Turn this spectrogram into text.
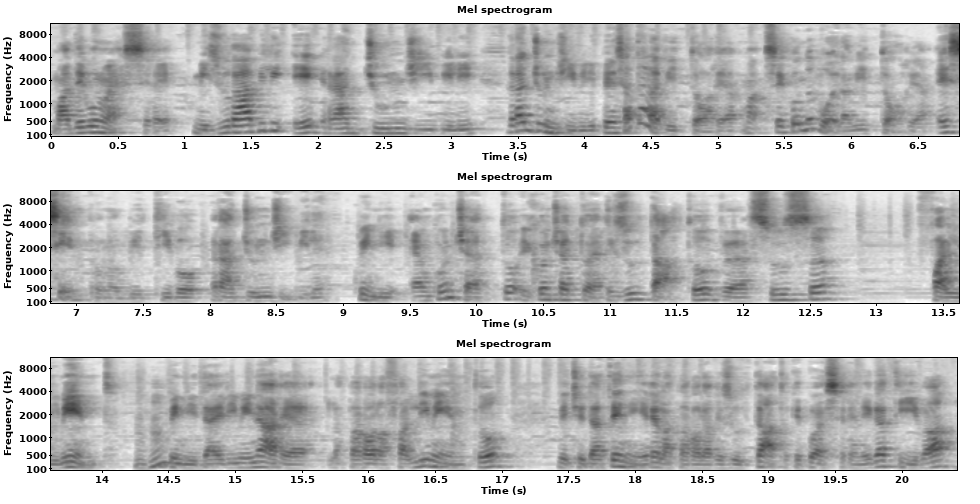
ma devono essere misurabili e raggiungibili. Raggiungibili, pensate alla vittoria, ma secondo voi la vittoria è sempre un obiettivo raggiungibile? Quindi è un concetto, il concetto è risultato versus fallimento. Uh-huh. Quindi da eliminare la parola fallimento invece da tenere la parola risultato, che può essere negativa,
